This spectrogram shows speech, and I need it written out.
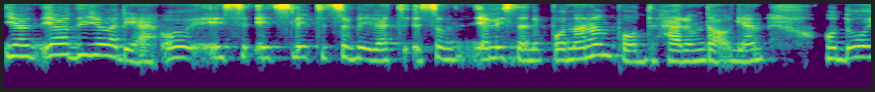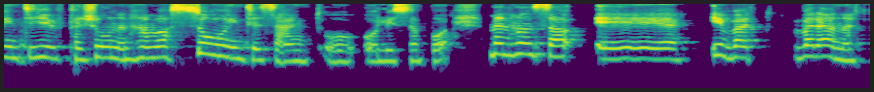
Ja, ja, det gör det. Och i, i slutet så blir det att, som jag lyssnade på en annan podd häromdagen och då intervjupersonen, han var så intressant att, att lyssna på. Men han sa eh, i vart, varannat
